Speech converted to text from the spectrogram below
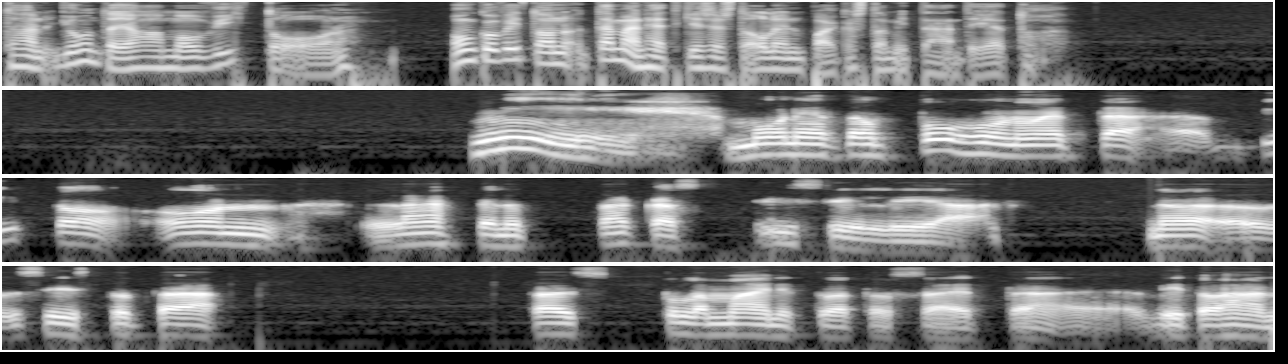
tähän juontajahahmoon Vitoon. Onko Viton tämänhetkisestä olinpaikasta mitään tietoa? Niin, monet on puhunut, että Vito on lähtenyt takas Sisiliaan. No siis tota, taisi tulla mainittua tuossa, että Vitohan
